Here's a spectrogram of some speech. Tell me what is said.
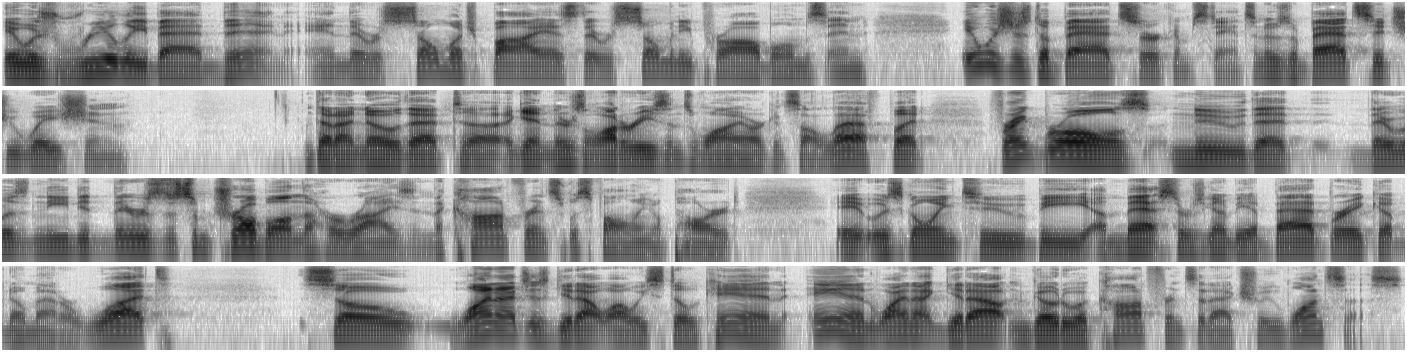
it was really bad then. And there was so much bias, there were so many problems, and it was just a bad circumstance. And it was a bad situation that I know that, uh, again, there's a lot of reasons why Arkansas left, but Frank Broyles knew that there was needed there was some trouble on the horizon. The conference was falling apart. It was going to be a mess. There was going to be a bad breakup no matter what. So why not just get out while we still can? And why not get out and go to a conference that actually wants us?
